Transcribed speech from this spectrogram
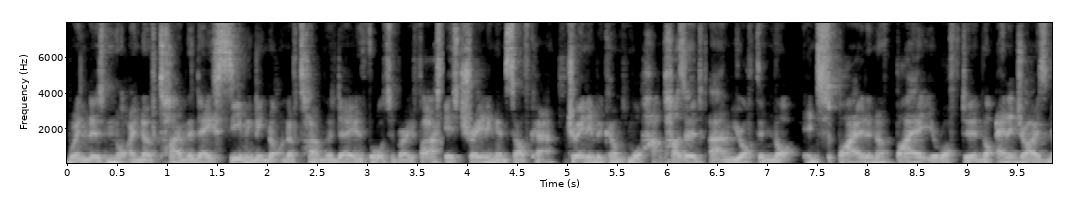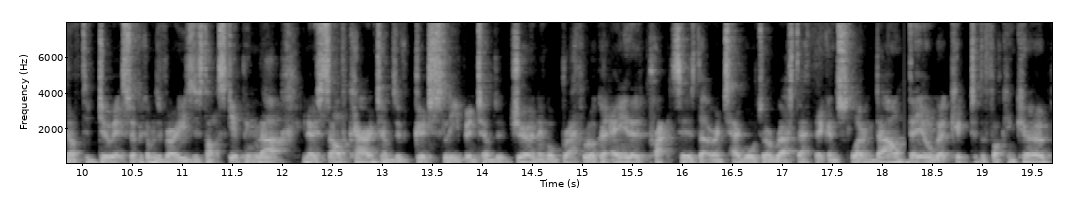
when there's not enough time in the day, seemingly not enough time in the day and thoughts are very fast, is training and self care. Training becomes more haphazard. Um, you're often not inspired enough by it. You're often not energized enough to do it. So it becomes very easy to start skipping that. You know, self care in terms of good sleep, in terms of journaling or breath work, or any of those practices that are integral to a rest ethic and slowing down, they all get kicked to the fucking curb.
